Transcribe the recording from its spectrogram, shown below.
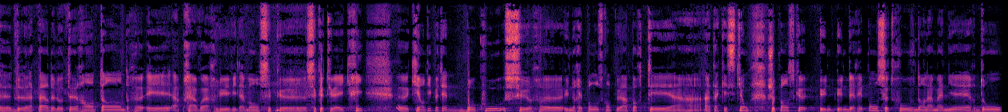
de la part de l'auteur à entendre, et après avoir lu évidemment ce que, ce que tu as écrit, qui en dit peut-être beaucoup sur une réponse qu'on peut apporter à, ta question. Je pense qu'une une des réponses se trouve dans la manière dont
